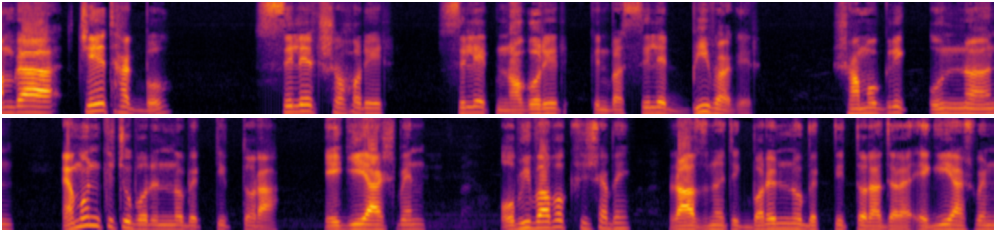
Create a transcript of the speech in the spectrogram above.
আমরা চেয়ে থাকব সিলেট শহরের, সিলেট নগরের কিংবা সিলেট বিভাগের সামগ্রিক উন্নয়ন, এমন কিছু বরেণ্য ব্যক্তিত্বরা এগিয়ে আসবেন। অভিভাবক হিসাবে রাজনৈতিক বরেণ্য ব্যক্তিত্বরা যারা এগিয়ে আসবেন,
